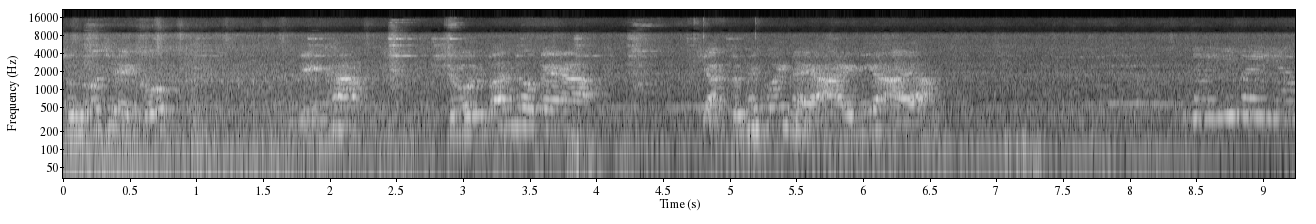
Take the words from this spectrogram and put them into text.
सुनो चेको देखा शोर बंद हो गया। क्या तुम्हें कोई नया आइडिया आया? नहीं भैया।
